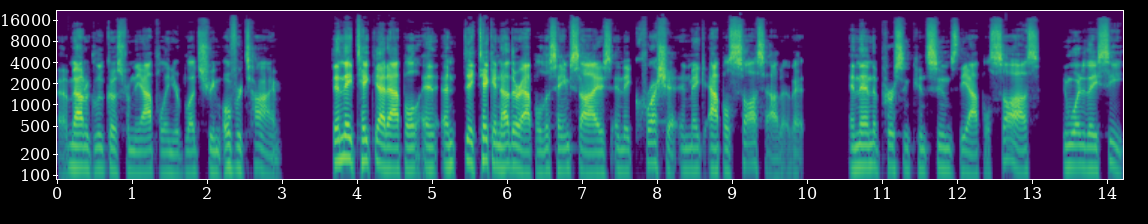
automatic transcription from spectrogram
amount of glucose from the apple in your bloodstream over time. Then they take that apple and, and they take another apple the same size and they crush it and make apple sauce out of it. And then the person consumes the apple sauce. And what do they see?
